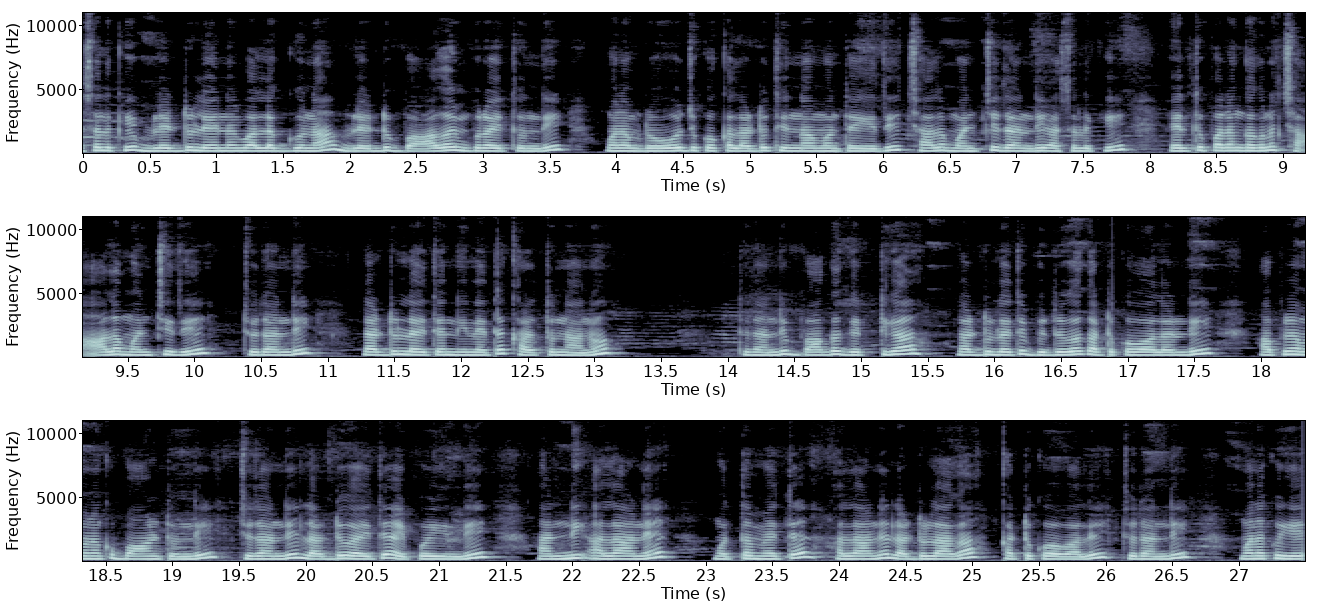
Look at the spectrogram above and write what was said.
అసలుకి బ్లడ్ లేని వాళ్ళకు కూడా బ్లడ్ బాగా ఇంప్రూవ్ అవుతుంది. మనం రోజుకు ఒక లడ్డు తిన్నామంటే ఇది చాలా మంచిదండి అసలుకి. హెల్త్ పరంగా కూడా చాలా మంచిది. చూడండి లడ్డూలు అయితే నేనైతే కడుతున్నాను. చూడండి బాగా గట్టిగా లడ్డూలు అయితే బిర్రుగా కట్టుకోవాలండి. అప్పుడే మనకు బాగుంటుంది. చూడండి లడ్డు అయితే అయిపోయింది. అన్నీ అలానే మొత్తం అయితే అలానే లడ్డులాగా కట్టుకోవాలి. చూడండి మనకు ఏ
